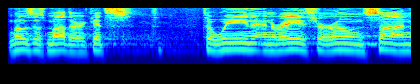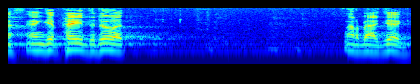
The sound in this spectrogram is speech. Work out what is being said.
Moses' mother gets to wean and raise her own son and get paid to do it. Not a bad gig.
